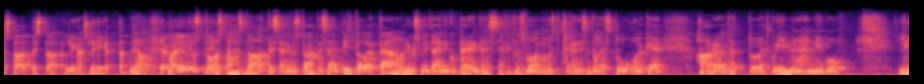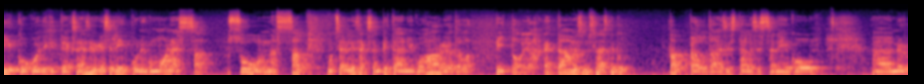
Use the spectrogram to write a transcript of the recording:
staattista lihasliikettä. Joo, joka mä olin just tulossa tähän staattiseen, niin staattiseen pitoon. Että tämähän on yksi, mitä ei niin perinteisessä ehkä tämmöisessä voimannostotreenissä tällaisessa tuu oikein harjoitettu. Että kun ihminenhän niin kuin liikkuu kuitenkin, tiedätkö, ensinnäkin se liikkuu niin kuin monessa suunnassa, mutta sen lisäksi sen pitää niin kuin harjoitella pitoja. Että tämä on esimerkiksi näissä niin kuin tappelu- tai siis tällaisissa niin kuin, ää, nyr,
